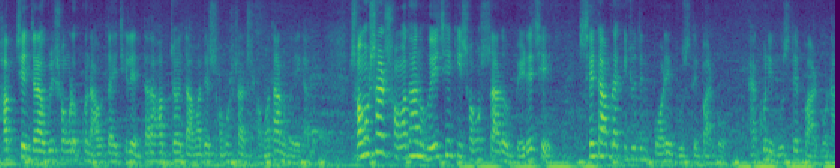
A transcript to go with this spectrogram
ভাবছেন যারা অগ্নি সংরক্ষণ আওতায় ছিলেন, তারা ভাবছে হয়তো আমাদের সমস্যার সমাধান হয়ে গেল। সমস্যার সমাধান হয়েছে কি সমস্যা আরও বেড়েছে, সেটা আমরা কিছুদিন পরে বুঝতে পারব। এখনই বুঝতে পারব না।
